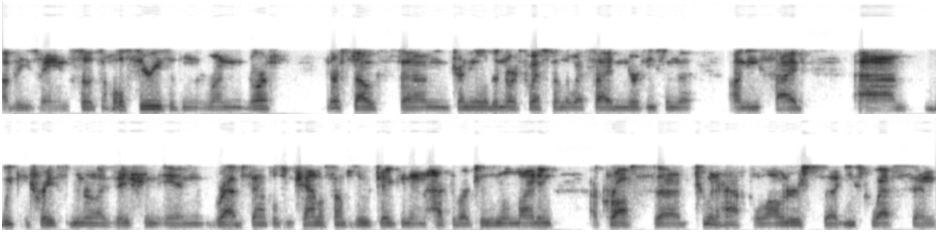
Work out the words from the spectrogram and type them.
of these veins. So it's a whole series of them that run north, north south, um, trending a little bit northwest on the west side and northeast on the, on the east side. Um, we can trace mineralization in grab samples and channel samples we've taken in active artisanal mining across uh, two and a half kilometers uh, east-west and,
